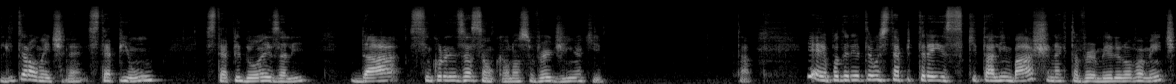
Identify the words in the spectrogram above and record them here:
literalmente, né? Step 1, step 2 ali, da sincronização, que é o nosso verdinho aqui. Tá? E aí eu poderia ter um step 3 que está ali embaixo, né, que está vermelho novamente,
